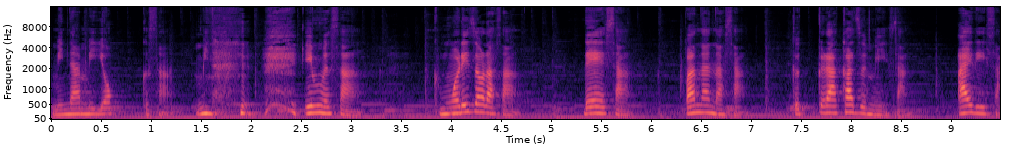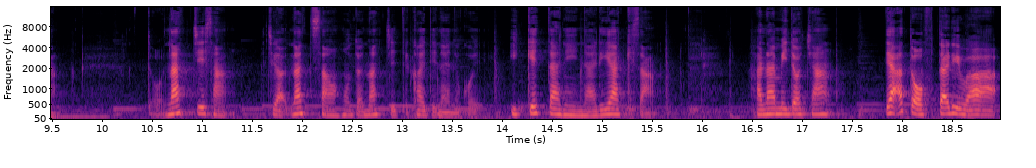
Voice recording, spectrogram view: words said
南ヨックさんみなイムさん曇り空さんレイさんバナナさんくっくらかずみーさんアイリーさんとナッチさん。違うナッチさんは本当はナッチって書いてないのこれ。池谷成明さん。ハラミドちゃん。であとお二人は、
